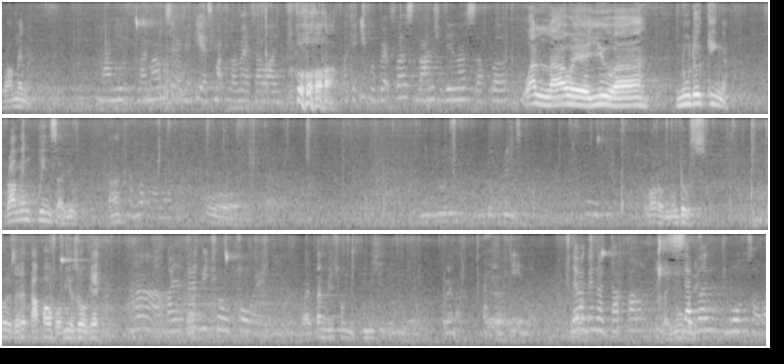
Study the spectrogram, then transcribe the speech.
ramen. Mommy, my mom said I can eat as much ramen as I want. I can eat for breakfast, lunch, dinner, supper. Walao eh, you ah, noodle king ah, ramen prince ah you. Ah. I'm not ramen. Oh. Noodle, noodle prince. A lot of noodles. So you better tapao for me also, okay? Ah, by the time reach home, cold already. By the time reach home, you finish it already? Try na. Ay, yeah. Then we're gonna tap out seven bowls of.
